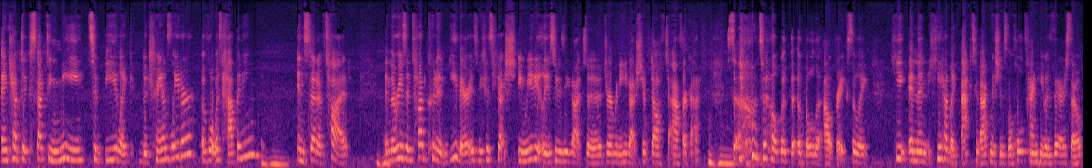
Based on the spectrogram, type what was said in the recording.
and kept expecting me to be like the translator of what was happening mm-hmm. instead of Todd. Mm-hmm. And the reason Todd couldn't be there is because he got sh- immediately, as soon as he got to Germany, he got shipped off to Africa. Mm-hmm. So to help with the Ebola outbreak. So like he, and then he had like back to back missions the whole time he was there. So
